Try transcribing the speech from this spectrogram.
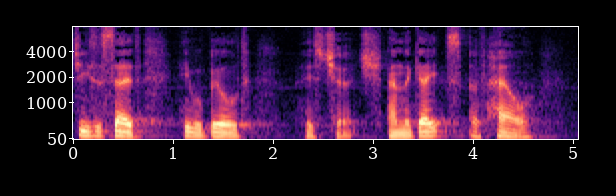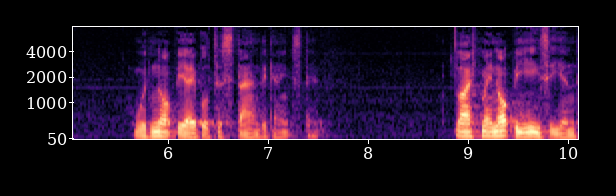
Jesus said he will build his church, and the gates of hell would not be able to stand against it. Life may not be easy, and,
